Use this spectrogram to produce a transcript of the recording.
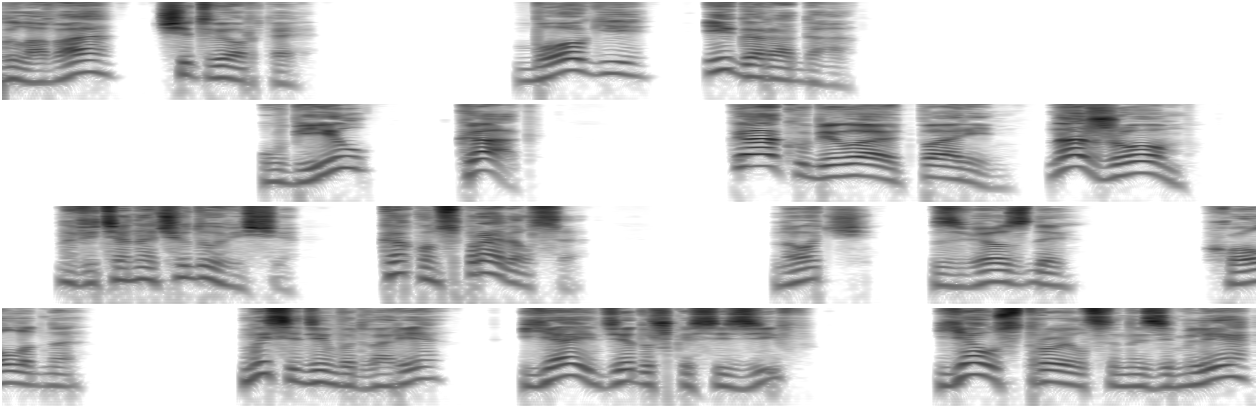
Глава четвертая. Боги и города. Убил? Как? Как убивают парень? Ножом. Но ведь она чудовище. Как он справился? Ночь, звезды, холодно. Мы сидим во дворе, я и дедушка Сизиф. Я устроился на земле,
